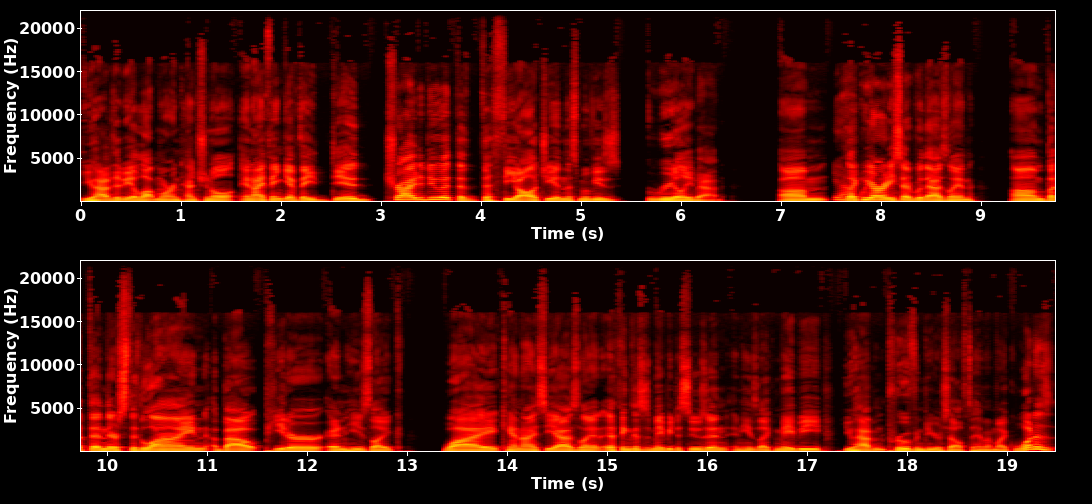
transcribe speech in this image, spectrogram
You have to be a lot more intentional, and I think if they did try to do it, the the theology in this movie is really bad. Um, Yeah. like we already Mhm. said with Aslan. Um, but then there's the line about Peter, and he's like, why can't I see Aslan? I think this is maybe to Susan, and he's like, maybe you haven't proven to yourself to him. I'm like, what is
